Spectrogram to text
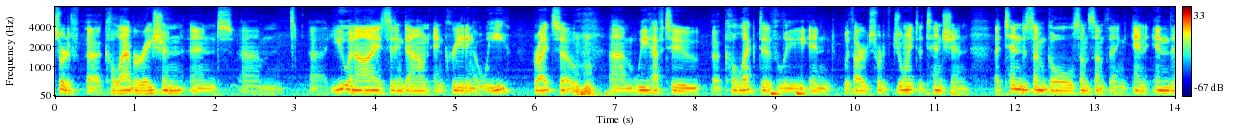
sort of uh, collaboration and um, uh, you and I sitting down and creating a we, right? So um, we have to uh, collectively and with our sort of joint attention attend to some goal, some something, and in the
